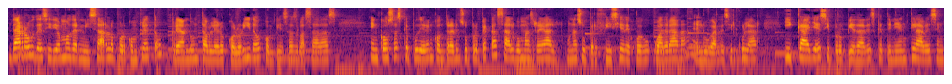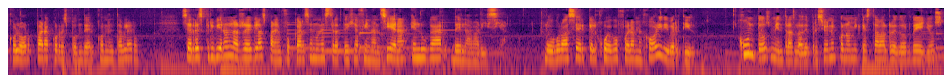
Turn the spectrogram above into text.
Darrow decidió modernizarlo por completo, creando un tablero colorido con piezas basadas en cosas que pudiera encontrar en su propia casa, algo más real, una superficie de juego cuadrada en lugar de circular y calles y propiedades que tenían claves en color para corresponder con el tablero. Se reescribieron las reglas para enfocarse en una estrategia financiera en lugar de la avaricia. Logró hacer que el juego fuera mejor y divertido. Juntos, mientras la depresión económica estaba alrededor de ellos,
